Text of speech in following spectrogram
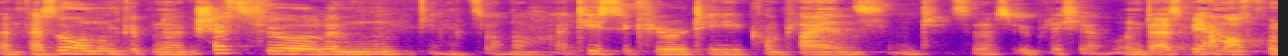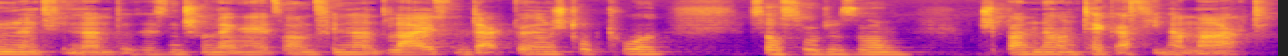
dann Personen und gibt eine Geschäftsführerin, dann gibt es auch noch IT-Security, Compliance und so das Übliche. Und also wir haben auch Kunden in Finnland, also wir sind schon länger jetzt auch in Finnland live mit der aktuellen Struktur. Ist auch so, so ein spannender und tech-affiner Markt.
